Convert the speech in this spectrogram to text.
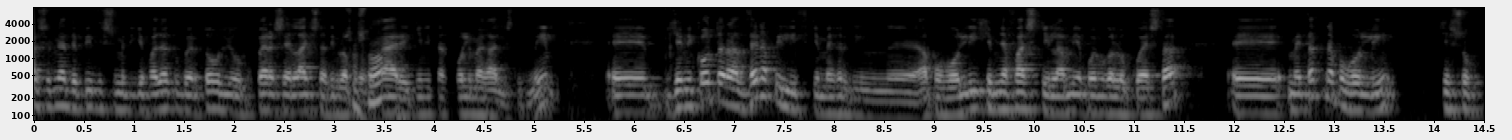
σε μια αντεπίθεση με την κεφαλιά του Μπερτόλιο που πέρασε ελάχιστα δίπλα από το Σωστό. δοκάρι. Εκείνη ήταν πολύ μεγάλη στιγμή. Ε, γενικότερα δεν απειλήθηκε μέχρι την ε, αποβολή. Είχε μια φάση και η Λαμία που έβγαλε ο Κουέστα. Ε, μετά την αποβολή και στο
